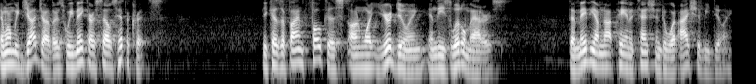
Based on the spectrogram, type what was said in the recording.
And when we judge others, we make ourselves hypocrites. Because if I'm focused on what you're doing in these little matters, then maybe I'm not paying attention to what I should be doing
